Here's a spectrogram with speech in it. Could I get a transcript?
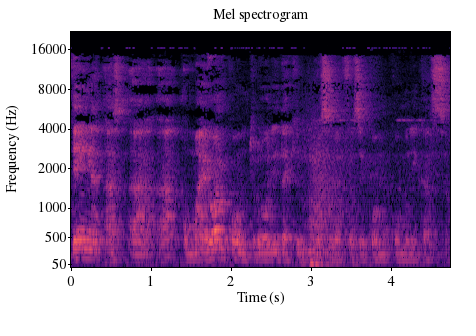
tenha a- a- a- o maior controle daquilo que você vai fazer como comunicação.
